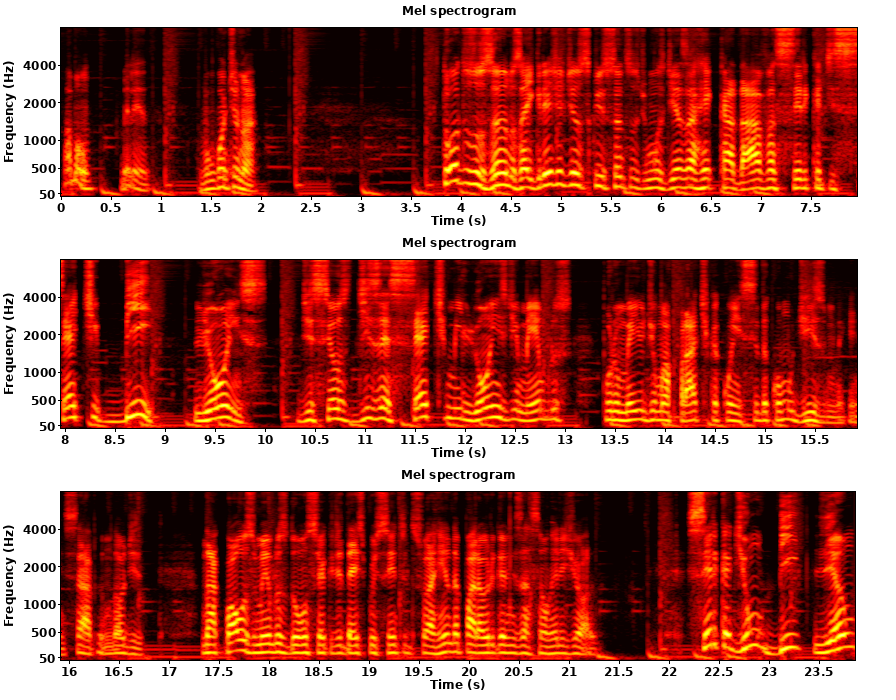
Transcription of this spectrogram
Tá bom, beleza. Vamos continuar. Todos os anos, a Igreja de Jesus Cristo Santos dos Últimos Dias arrecadava cerca de 7 bilhões de seus 17 milhões de membros por meio de uma prática conhecida como dízimo, né? Sabe, vamos dar o dízimo, na qual os membros doam cerca de 10% de sua renda para a organização religiosa. Cerca de um bilhão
